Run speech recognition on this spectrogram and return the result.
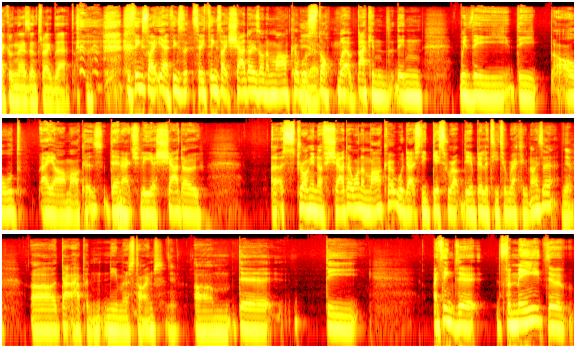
recognize and track that. things like yeah, things so things like shadows on a marker will Yeah. stop. Well, back in in with the the old AR markers, then Mm. actually a shadow. A strong enough shadow on a marker would actually disrupt the ability to recognize it. yeah. Uh, that happened numerous times. Yeah. Um, the the I think the for me the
